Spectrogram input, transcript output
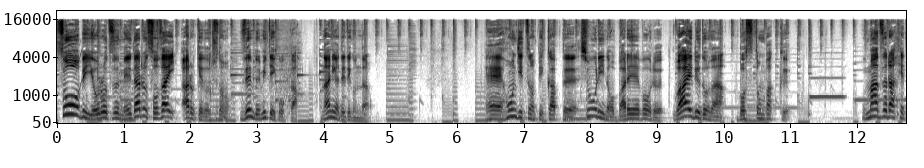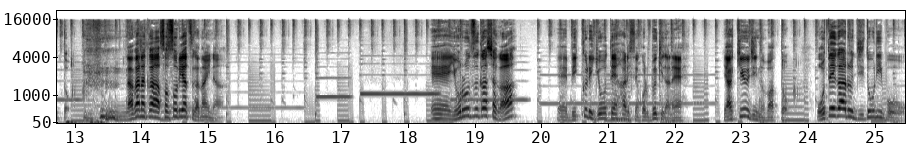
装備よろずメダル素材あるけど、ちょっと全部見ていこうか。何が出てくるんだろう。えー、本日のピックアップ、勝利のバレーボール、ワイルドなボストンバッグ、馬面ヘッド。なかなかそそるやつがないな。えー、よろずガシャが、えー、びっくり仰天ハリセン。これ武器だね。野球人のバット。お手軽自撮り棒。う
